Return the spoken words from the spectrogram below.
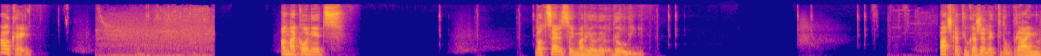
Okej. A na koniec Lo Celso i Mario Rui. Paczka piłkarzy Electrum Prime.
